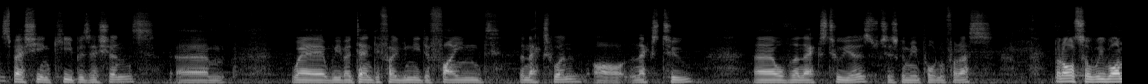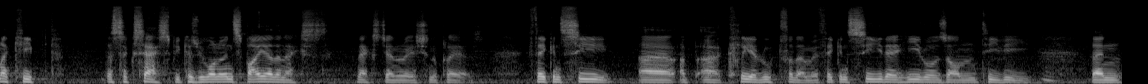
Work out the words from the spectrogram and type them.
especially in key positions um, where we've identified we need to find the next one or the next two uh, over the next two years, which is going to be important for us. But also we want to keep the success because we want to inspire the next next generation of players. If they can see uh, a, a clear route for them, if they can see their heroes on TV, then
